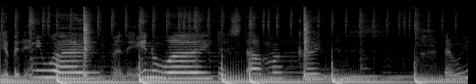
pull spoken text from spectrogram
Yeah, but anyway, man, in a way, can't stop my greatness. And we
